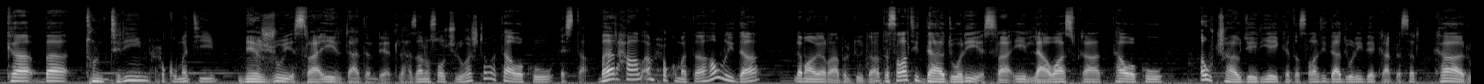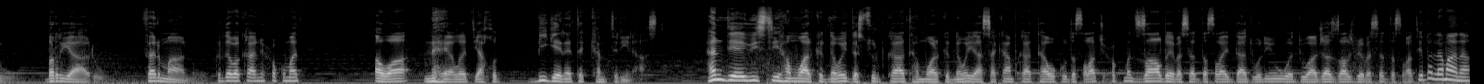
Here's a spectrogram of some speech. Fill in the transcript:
کە بە تونترین حکوومەتی مێژووی ئیسرائیل دادنرێت لە 1940ەوە تاوەکو ئێستا بەرحاڵ ئەم حکوومەتە هەوڵیدا لە ماوەی ڕابردوودا دەسەڵاتی دادوەری ئیسرائیل لاواز بکات تاوەکو ئەو چاودێریەی کە دەسەڵاتی دادوەری دەکات لەسەر کار و بڕیار و فەرمان و کردەوەکانی حکوومەت ئەوە نەهێڵێت یاخود بیگەێنێتە کەمترین ئاست هەندێ ویستی هەموارکردنەوەی دەستور بکات، هەموارکردنەوەی یاساکان بکات تاوەکو دەسەڵاتی حکومەت زاڵ بێ بەسەر دەسەڵاتی دادوەری و وە دواجار زاڵیش بێ بەسەر دەسەڵاتی پەرلەمانە.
